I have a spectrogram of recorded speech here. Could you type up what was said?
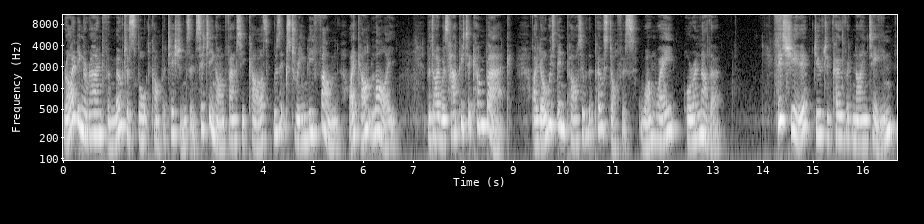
Riding around for motorsport competitions and sitting on fancy cars was extremely fun, I can't lie. But I was happy to come back. I'd always been part of the post office, one way or another. This year, due to COVID 19,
